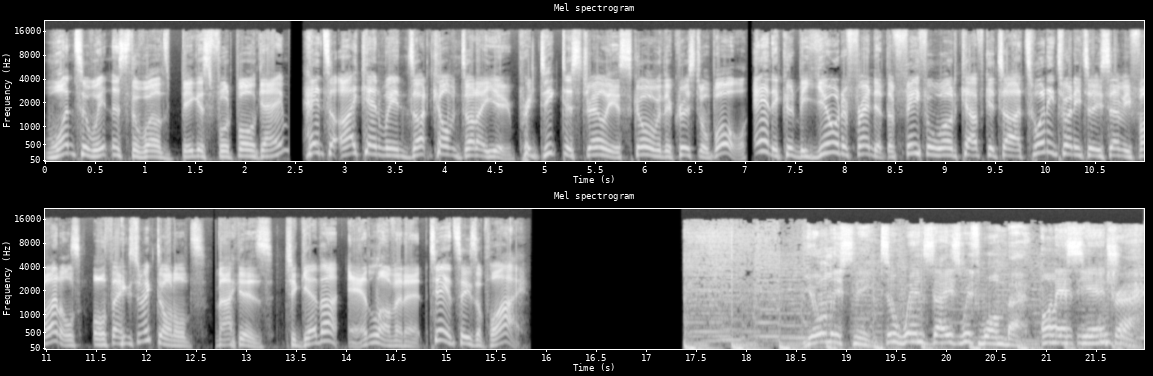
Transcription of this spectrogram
Want to witness the world's biggest football game? Head to iCanWin.com.au, predict Australia's score with a crystal ball, and it could be you and a friend at the FIFA World Cup Qatar 2022 semi finals, all thanks to McDonald's. Maccas, together and loving it. TNC's apply. You're listening to Wednesdays with Wombat on SEN Track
